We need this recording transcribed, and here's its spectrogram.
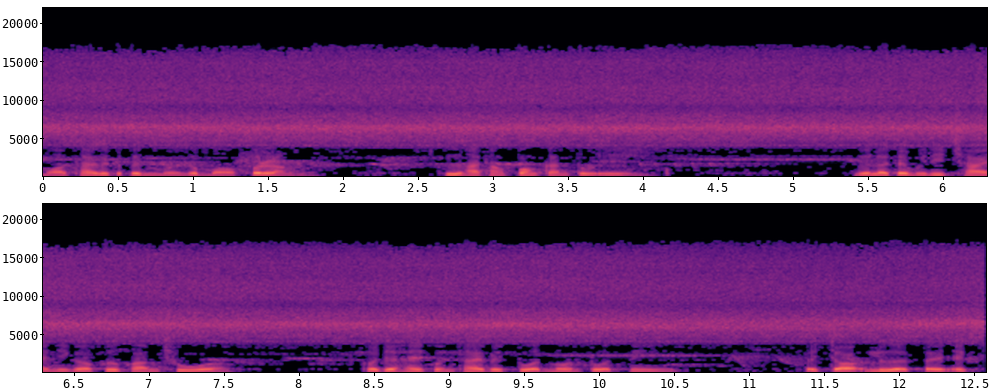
หมอไทยก็จะเป็นเหมือนกับหมอฝรั่ง คือหาทางป้องกันตัวเอง เวลาจะวินิจฉัยนี่ก็เพื่อความชัวร์ก็จะให้คนไข้ไปตรวจโน่นตรวจนี่ ไปเจาะเลือดไปเอ็กซ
